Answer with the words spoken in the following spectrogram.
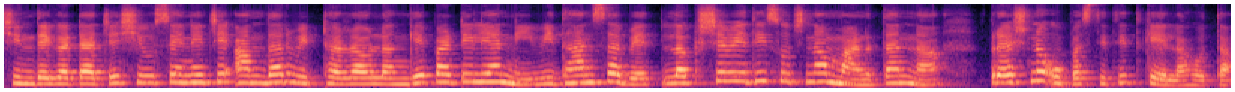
शिंदे गटाचे शिवसेनेचे आमदार विठ्ठलराव लंगे पाटील यांनी विधानसभेत लक्षवेधी सूचना मांडताना प्रश्न उपस्थितीत केला होता.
